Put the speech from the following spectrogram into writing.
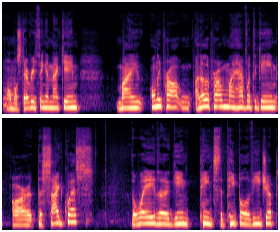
almost everything in that game. My only problem, another problem I have with the game are the side quests. The way the game paints the people of Egypt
